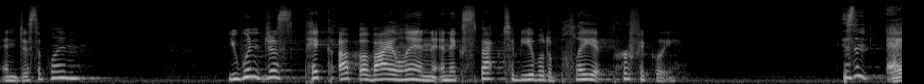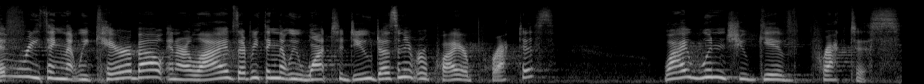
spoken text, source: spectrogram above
and discipline? You wouldn't just pick up a violin and expect to be able to play it perfectly. Isn't everything that we care about in our lives, everything that we want to do, doesn't it require practice? Why wouldn't you give practice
